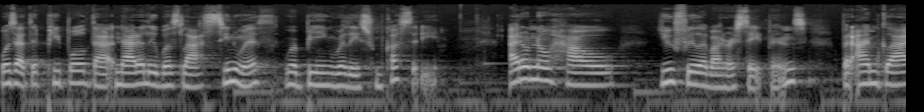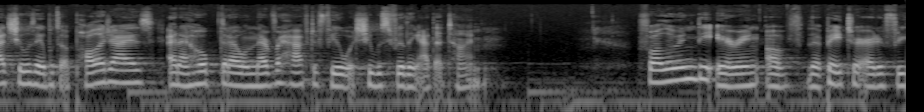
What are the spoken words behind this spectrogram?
was that the people that Natalee was last seen with were being released from custody. I don't know how you feel about her statements, but I'm glad she was able to apologize, and I hope that I will never have to feel what she was feeling at that time. Following the airing of the Peter R.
